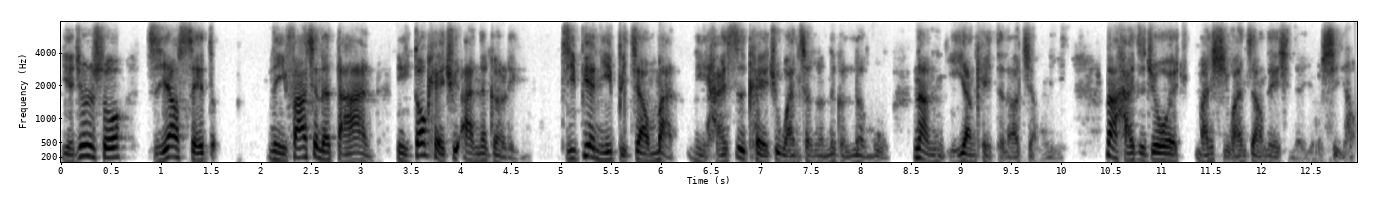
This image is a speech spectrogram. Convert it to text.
也就是说，只要谁的你发现的答案，你都可以去按那个零。即便你比较慢，你还是可以去完成了那个任务，那你一样可以得到奖励。那孩子就会蛮喜欢这样类型的游戏哈。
